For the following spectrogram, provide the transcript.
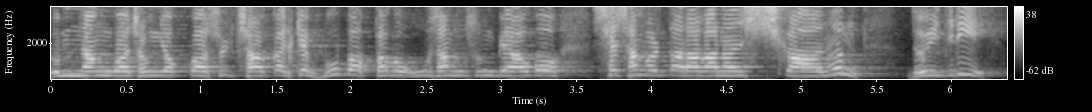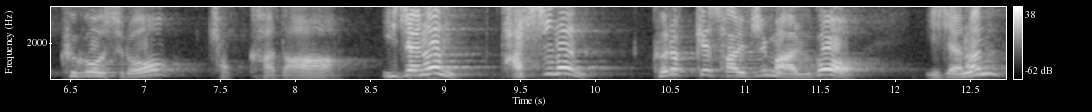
음란과 정욕과 술 취함과 이렇게 무법하고 우상 숭배하고 세상을 따라가는 시간은 너희들이 그것으로 족하다. 이제는 다시는 그렇게 살지 말고 이제는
